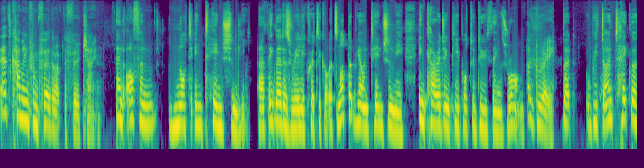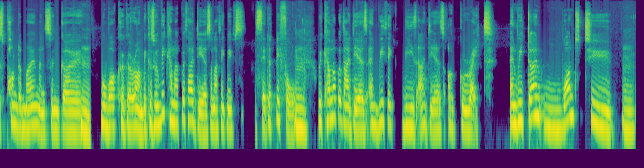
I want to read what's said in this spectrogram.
That's coming from further up the food chain. and often not intentionally. I think that is really critical. It's not that we are intentionally encouraging people to do things wrong, Agree. but we don't take those ponder moments and go, hmm. well, what could go wrong? Because when we come up with ideas, and I think we've said it before, hmm. we come up with ideas and we think these ideas are great. And we don't want to, mm.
